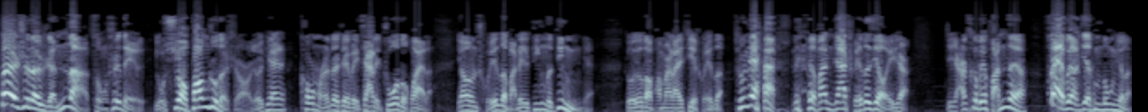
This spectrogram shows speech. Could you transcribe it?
但是呢，人呢总是得有需要帮助的时候。有一天，抠门的这位家里桌子坏了，要用锤子把这个钉子钉进去，就又到旁边来借锤子。兄弟，那个把你家锤子借我一下。这家伙特别烦他呀，再也不想借他们东西了。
